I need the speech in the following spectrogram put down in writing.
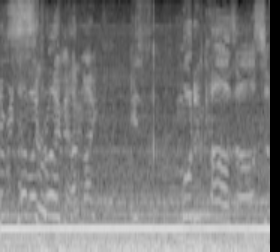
Every time I drive it, I'm like, because modern cars are so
